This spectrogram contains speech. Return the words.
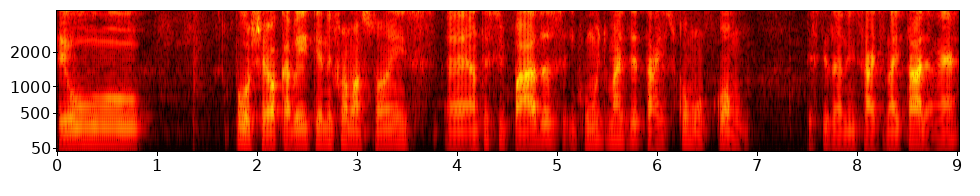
eu. Poxa, eu acabei tendo informações é, antecipadas e com muito mais detalhes. Como? Como? Pesquisando em sites na Itália, né?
